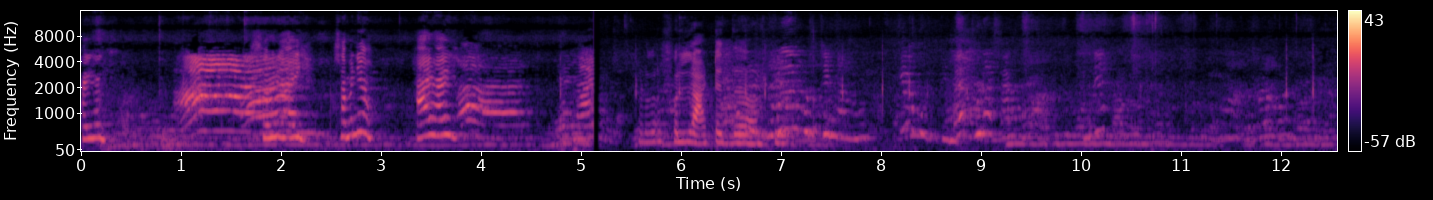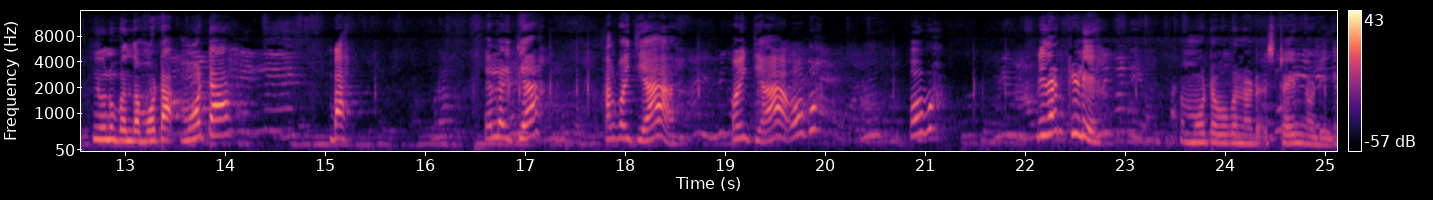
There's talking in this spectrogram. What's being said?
ಹಾಯ್ ಹಾಯ್ ಸರಿ ಹಾಯ್ ಸಾಮಾನ್ಯ. ಹಾಯ್ ಹಾಯ್ ಹುಡುಗರು ಫುಲ್ ಆಟದ ಇವನು ಬಂದ ಮೋಟ. ಮೋಟ. ಬಾ. ಎಲ್ಲ ಐತಿಯಾ ಅಲ್ಗೆ ಹೋಯ್ತ್ಯಾ? ಹೋಗು. ಹೋಗು. ನಿಧಾನ ಕೇಳಿ. ಮೋಟ ಹೋಗೋ ನೋಡು ಸ್ಟೈಲ್ ನೋಡಿ ಈಗ.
